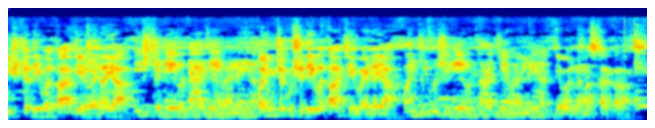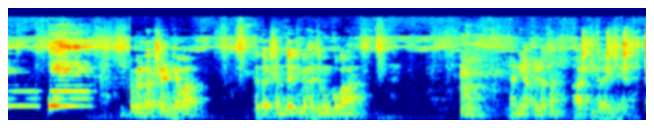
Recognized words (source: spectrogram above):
इष्ट देवता जेवायला या इष्ट देवता जेवायला या पंचकृषी देवता जेवायला या पंचकृषी देवता जेवायला या देवाला नमस्कार करा दक्षिण ठेवा तर दक्षिण तर तुम्ही कुंकू पहा आणि आपल्याला आता आरती करायची आहे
